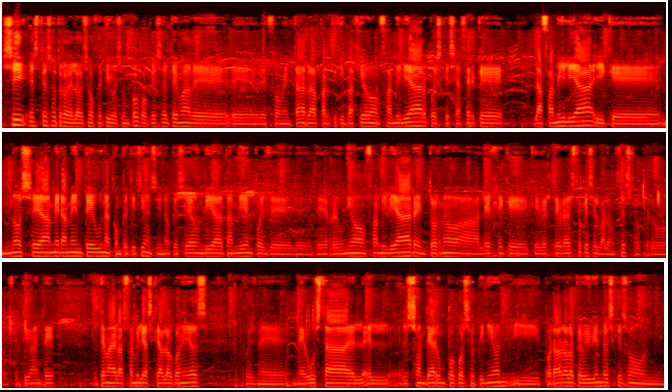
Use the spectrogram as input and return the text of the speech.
Sí, este es otro de los objetivos un poco, que es el tema de, fomentar la participación familiar, pues que se acerque la familia y que no sea meramente una competición, sino que sea un día también pues de, reunión familiar en torno al eje que, que vertebra esto, que es el baloncesto. Pero efectivamente el tema de las familias que hablo con ellas, pues me, me gusta el, sondear un poco su opinión y por ahora lo que voy viendo es que son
